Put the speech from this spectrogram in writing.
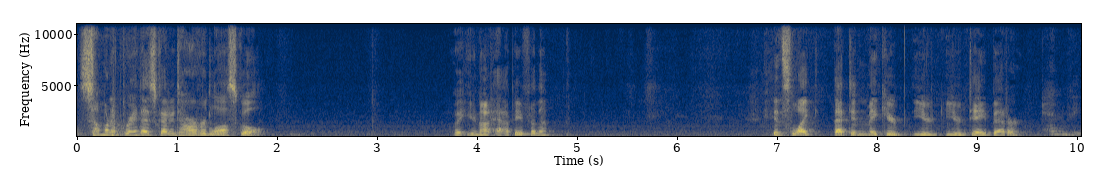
someone at Brandeis got into Harvard Law School. Wait, you're not happy for them? It's like that didn't make your, your, your day better? Envy.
